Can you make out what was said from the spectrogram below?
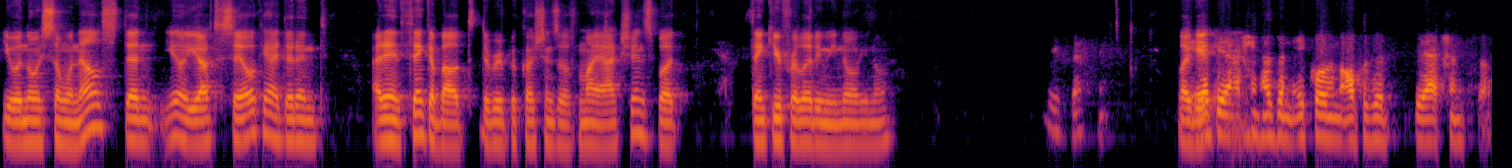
you annoy someone else, then you know you have to say, okay, I didn't I didn't think about the repercussions of my actions, but thank you for letting me know, you know. Exactly. Like it- Every action has an equal and opposite reaction. So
